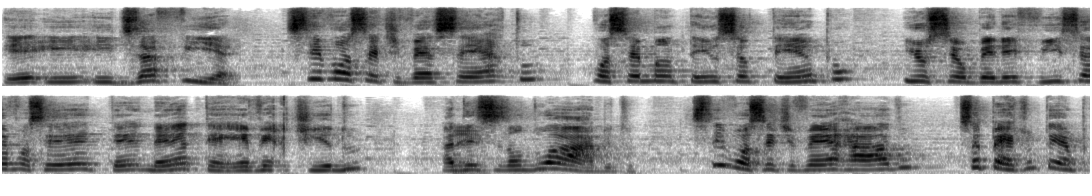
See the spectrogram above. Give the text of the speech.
e, e- e desafia. Se você tiver certo, você mantém o seu tempo e o seu benefício é você ter, né, ter revertido a decisão do árbitro. Se você tiver errado, você perde um tempo.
